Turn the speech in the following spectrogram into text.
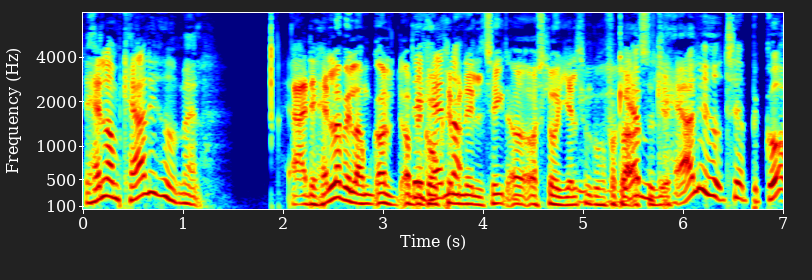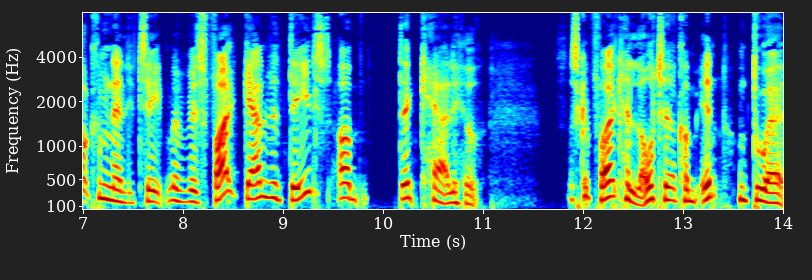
Det handler om kærlighed, mand. Ja, det handler vel om at, at Det begå handler- kriminalitet og, og slå ihjel, som du har forklaret Jamen, tidligere. kærlighed til at begå kriminalitet, men hvis folk gerne vil deles om den kærlighed, så skal folk have lov til at komme ind, om du er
